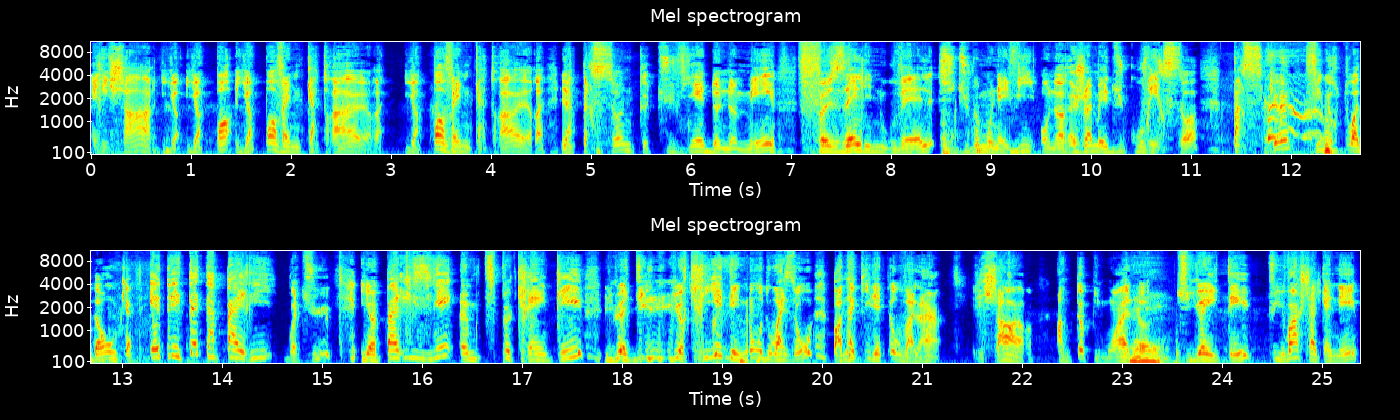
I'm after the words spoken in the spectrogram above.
Richard, il n'y a, y a, pas, y a pas 24 heures. Il n'y a pas 24 heures. La personne que tu viens de nommer faisait les nouvelles. Si tu veux mon avis, on n'aurait jamais dû couvrir ça. Parce que, figure-toi donc, elle était à Paris, vois-tu, et un Parisien un petit peu craqué lui a, dit, lui a crié des noms d'oiseaux pendant qu'il était au volant. Richard, entre toi et moi, là, Hey. tu y as été, tu y vas chaque année.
